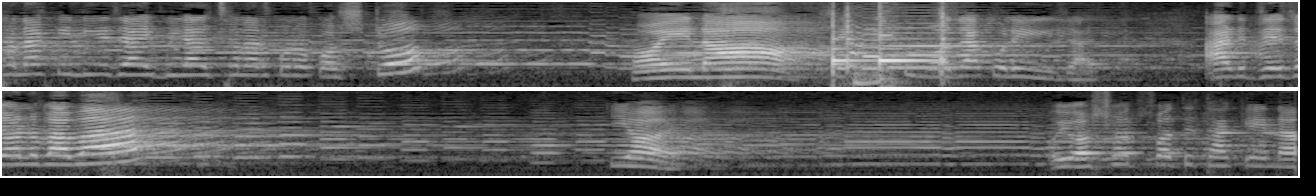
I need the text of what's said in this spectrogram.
ছানাকে নিয়ে যায়, বিড়াল ছানার কোনো কষ্ট হয় না, সে কিন্তু মজা করেই যায়। আর যেজন বাবা, কি হয়? ওই অসৎ পথে থাকে না,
